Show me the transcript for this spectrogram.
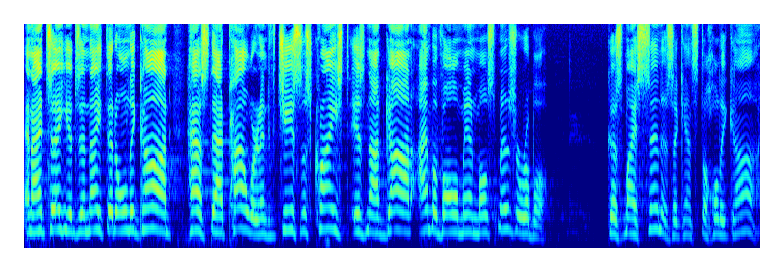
And I tell you tonight that only God has that power. And if Jesus Christ is not God, I'm of all men most miserable because my sin is against the holy God.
